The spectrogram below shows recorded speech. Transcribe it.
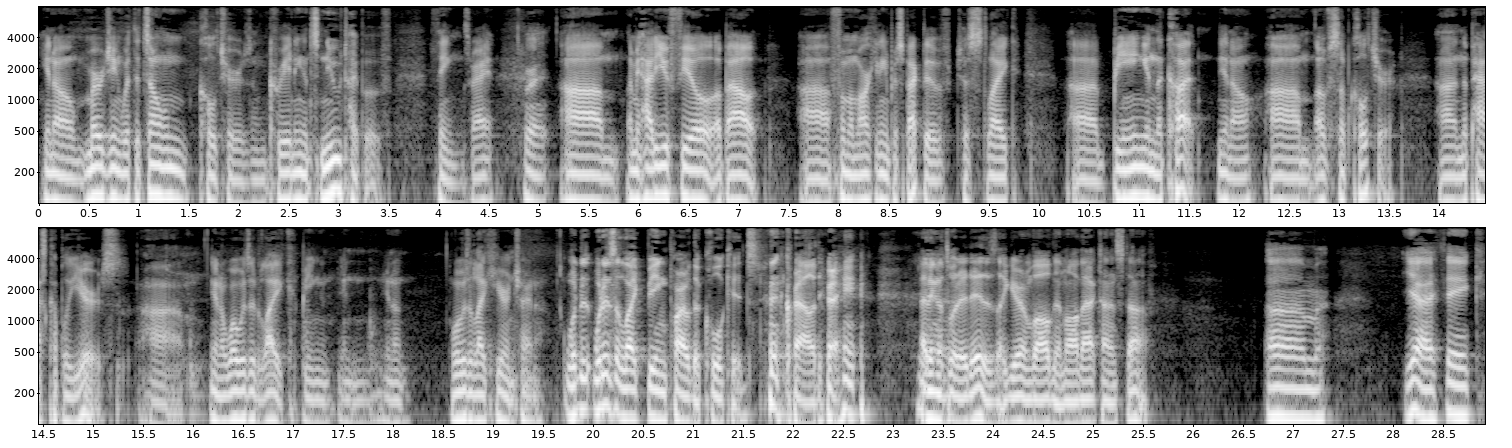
you know, merging with its own cultures and creating its new type of things, right? right. Um, I mean, how do you feel about, uh, from a marketing perspective, just like uh, being in the cut, you know, um, of subculture uh, in the past couple of years? Um, you know, what was it like being in, you know, what was it like here in China? What is, what is it like being part of the cool kids crowd, right? I think that's what it is. Like you're involved in all that kind of stuff. Um, yeah, I think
